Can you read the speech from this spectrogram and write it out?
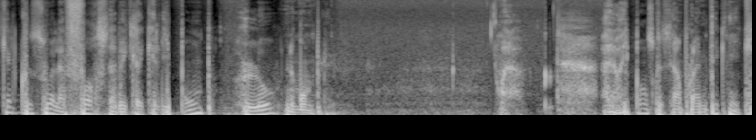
quelle que soit la force avec laquelle ils pompent, l'eau ne monte plus. Alors ils pensent que c'est un problème technique.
